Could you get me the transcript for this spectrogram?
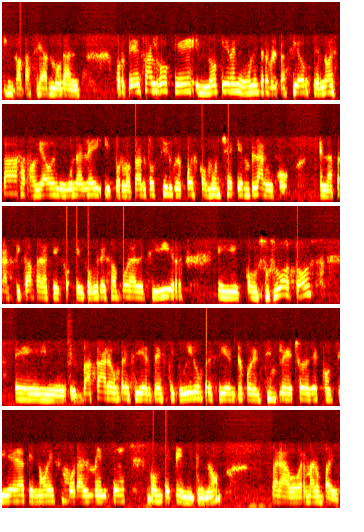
incapacidad moral, porque es algo que no tiene ninguna interpretación, que no está desarrollado en ninguna ley y por lo tanto sirve pues como un cheque en blanco en la práctica para que el Congreso pueda decidir eh, con sus votos eh, vacar a un presidente, destituir a un presidente por el simple hecho de que considera que no es moralmente competente, ¿no? Para gobernar un país.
